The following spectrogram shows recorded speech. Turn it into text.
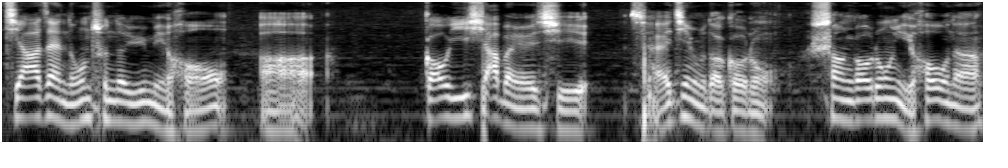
家在农村的俞敏洪啊，高一下半学期才进入到高中。上高中以后呢，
